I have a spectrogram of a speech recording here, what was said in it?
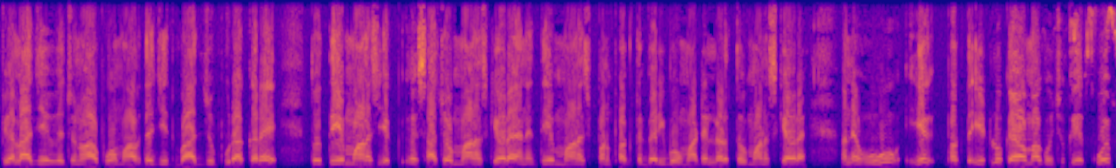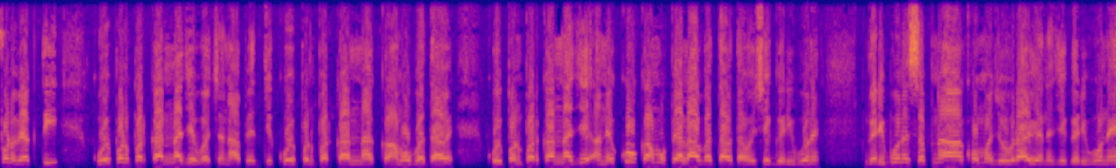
પહેલાં જે વચનો આપવામાં આવતા જીત બાદ જો પૂરા કરે, તો તે માણસ એક સાચો માણસ કહેવાય અને તે માણસ પણ ફક્ત ગરીબો માટે લડતો માણસ કહેવાય. અને હું એ ફક્ત એટલું કહેવા માગું છું કે કોઈ પણ વ્યક્તિ કોઈ પણ પ્રકારના જે વચન આપે, જે કોઈ પણ પ્રકારના કામો બતાવે, કોઈ પણ પ્રકારના જે અનેકો કામો પહેલાં બતાવતા હોય છે ગરીબોને ગરીબોને સપના આંખોમાં જોવરાવી અને જે ગરીબોને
